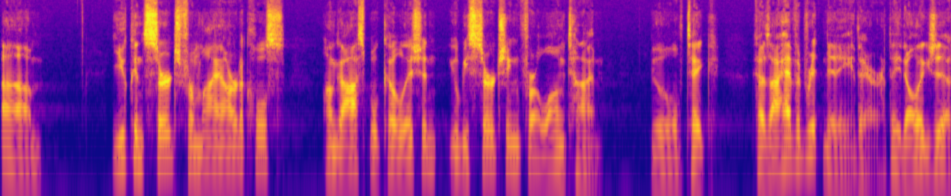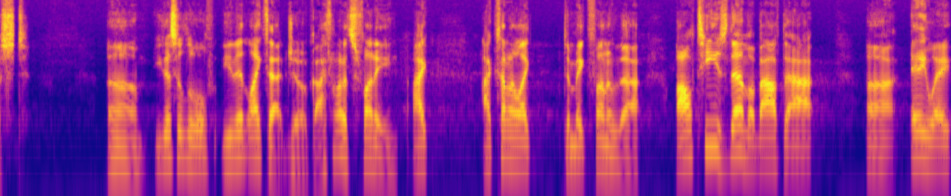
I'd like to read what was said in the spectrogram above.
Um, you can search for my articles on Gospel Coalition. You'll be searching for a long time. You'll take, because I haven't written any there, they don't exist. Um, you guys a little, you didn't like that joke. I thought it's funny. I, I kind of like to make fun of that. I'll tease them about that. Uh, anyway,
